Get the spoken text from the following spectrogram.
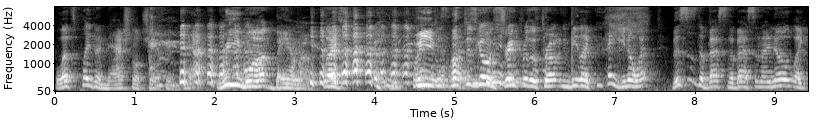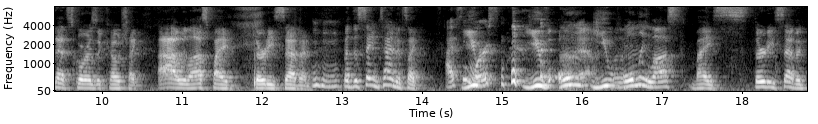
Let's play the national champion. we want Bama. Like, We just, want- just going straight for the throat and be like, hey, you know what? This is the best of the best. And I know, like that score as a coach, like, ah, we lost by 37. Mm-hmm. But at the same time, it's like i've seen You- worse You've only yeah. you only lost by 37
